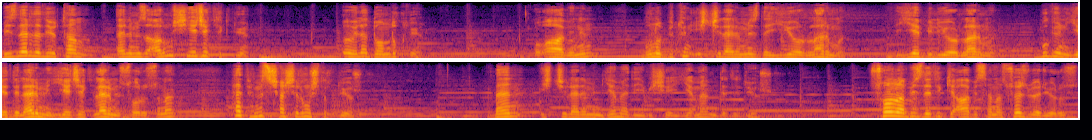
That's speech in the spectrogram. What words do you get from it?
Bizler de diyor tam elimize almış yiyecektik diyor. Öyle donduk diyor. O abinin bunu bütün işçilerimiz de yiyorlar mı? Yiyebiliyorlar mı? Bugün yediler mi, yiyecekler mi sorusuna hepimiz şaşırmıştık diyor. Ben işçilerimin yemediği bir şey yemem dedi diyor. Sonra biz dedik ki abi sana söz veriyoruz.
